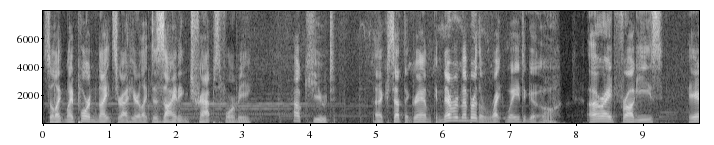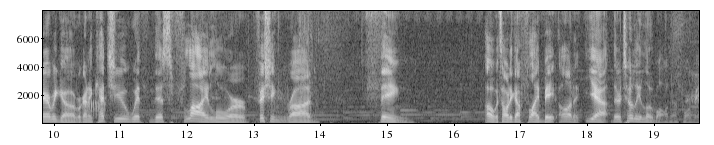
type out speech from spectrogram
So, like, my poor knights are out here, like, designing traps for me. How cute. Except that Graham can never remember the right way to go. All right, froggies. Here we go. We're going to catch you with this fly lure fishing rod thing. Oh, it's already got fly bait on it. Yeah, they're totally lowballing it for me.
